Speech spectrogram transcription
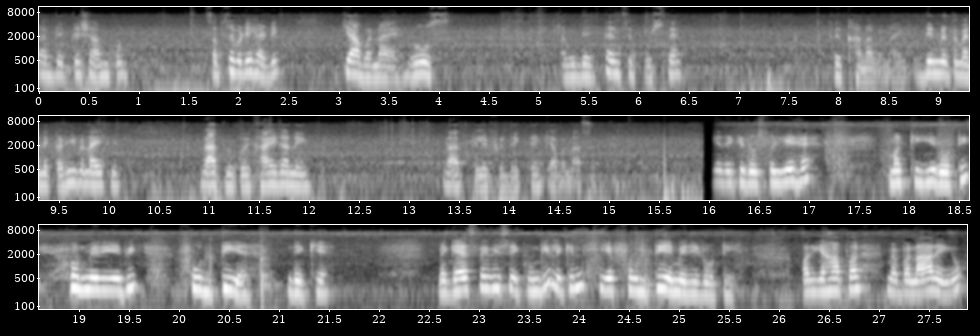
अब देखते शाम को। सबसे बड़ी हेडिक क्या बनाए रोज़। अभी देखते हैं, इनसे पूछते हैं, फिर खाना बनाएँगे। दिन में तो मैंने कढ़ी बनाई थी। रात में कोई खाएगा नहीं। रात के लिए फिर देखते हैं क्या बना सकते हैं। ये देखिए दोस्तों, ये है मक्की की रोटी, और मेरी ये भी फूलती है। देखिए, मैं गैस पे भी सेकूँगी, लेकिन ये फूलती है मेरी रोटी। और यहाँ पर मैं बना रही हूँ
